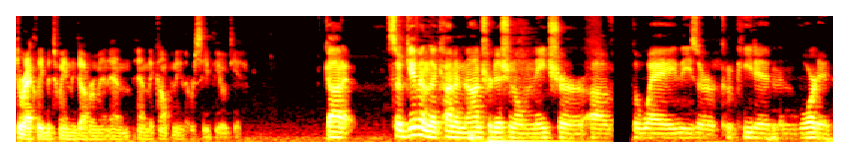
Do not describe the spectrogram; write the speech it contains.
directly between the government and, and the company that received the OTA. Got it. So, given the kind of non traditional nature of the way these are competed and awarded,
